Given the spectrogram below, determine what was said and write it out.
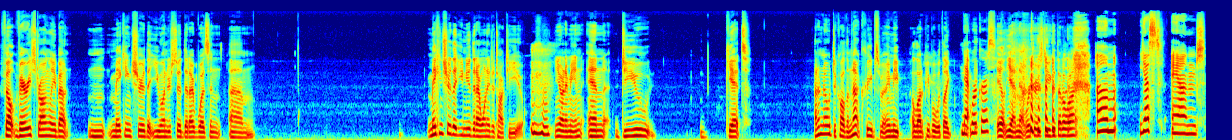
felt very strongly about n- making sure that you understood that I wasn't um, making sure that you knew that I wanted to talk to you. hmm You know what I mean? And do you get I don't know what to call them, not creeps, but maybe a lot of people with like Networkers? ill, yeah, networkers. do you get that a lot? Um, yes, and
